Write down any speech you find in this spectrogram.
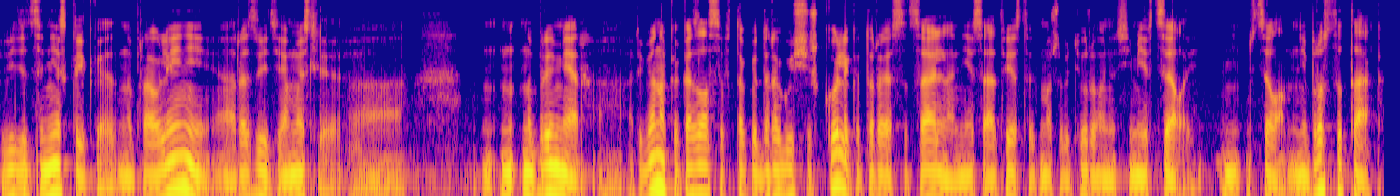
видится несколько направлений э, развития мысли. Э, например, ребенок оказался в такой дорогущей школе, которая социально не соответствует, может быть, уровню семьи в, целой, в целом. Не просто так.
